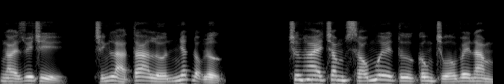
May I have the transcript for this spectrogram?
ngài duy trì, chính là ta lớn nhất động lực. chương 264 công chúa V5.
